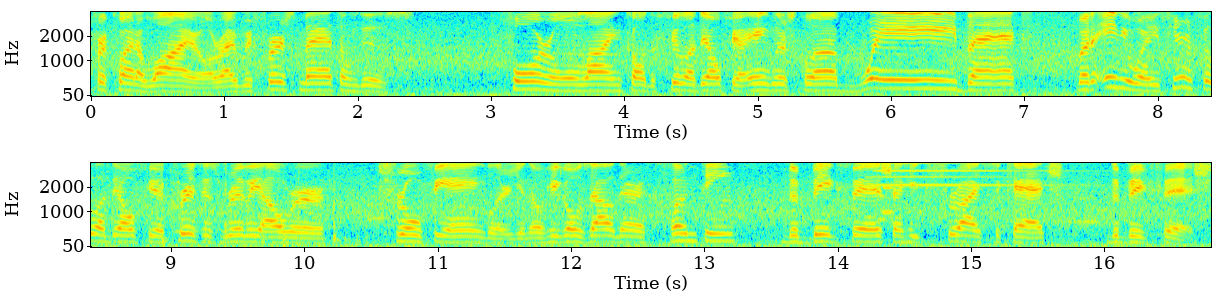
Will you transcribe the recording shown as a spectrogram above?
for quite a while, all right? We first met on this forum online called the Philadelphia Anglers Club way back. But anyways, here in Philadelphia, Chris is really our trophy angler. You know, he goes out there hunting the big fish and he tries to catch the big fish.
